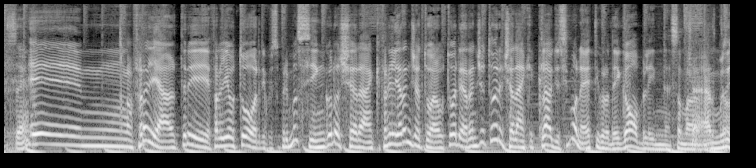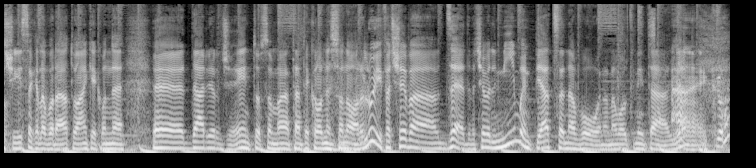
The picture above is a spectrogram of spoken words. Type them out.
Sì. E mm, fra gli altri, fra gli autori di questo primo singolo c'era anche, fra gli arrangiatori, autori e arrangiatori c'era anche Claudio Simonetti, quello dei Goblin, insomma, Certo. un musicista che ha lavorato anche con eh, Dario Argento, insomma, tante colonne sonore. Lui faceva Zed, faceva il mimo in piazza Navona una volta in Italia. Ah, ecco.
